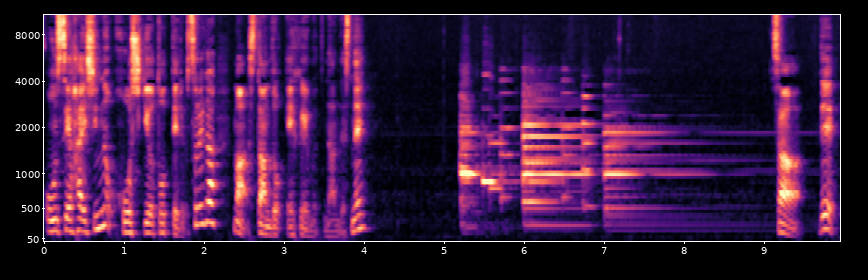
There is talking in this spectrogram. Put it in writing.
音声配信の方式をとっている。それが、まあ、スタンド FM なんですね。さあ、で、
